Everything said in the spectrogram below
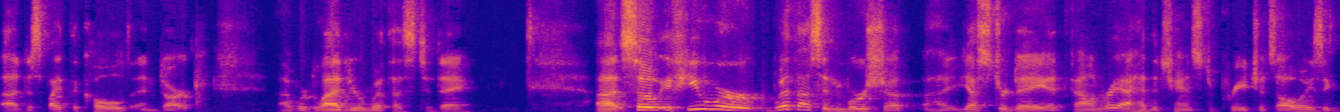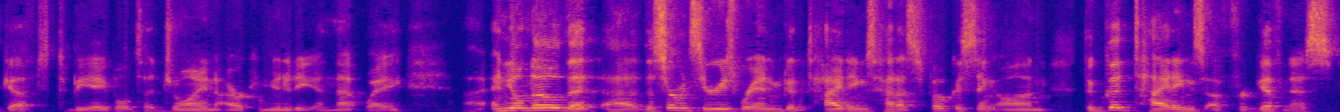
uh, despite the cold and dark. Uh, we're glad you're with us today. Uh, so, if you were with us in worship uh, yesterday at Foundry, I had the chance to preach. It's always a gift to be able to join our community in that way. Uh, and you'll know that the sermon series we're in, Good Tidings, had us focusing on the good tidings of forgiveness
